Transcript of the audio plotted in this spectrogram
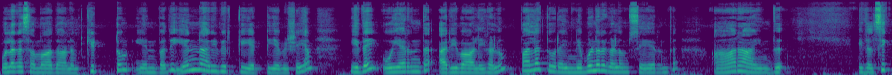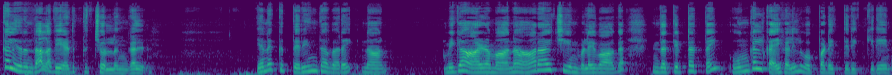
உலக சமாதானம் கிட்டும் என்பது என் அறிவிற்கு எட்டிய விஷயம். இதை உயர்ந்த அறிவாளிகளும் பல துறை நிபுணர்களும் சேர்ந்து ஆராய்ந்து இதில் சிக்கல் இருந்தால் அதை எடுத்துச் சொல்லுங்கள். எனக்கு தெரிந்தவரை நான் மிக ஆழமான ஆராய்ச்சியின் விளைவாக இந்த திட்டத்தை உங்கள் கைகளில் ஒப்படைத்திருக்கிறேன்.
